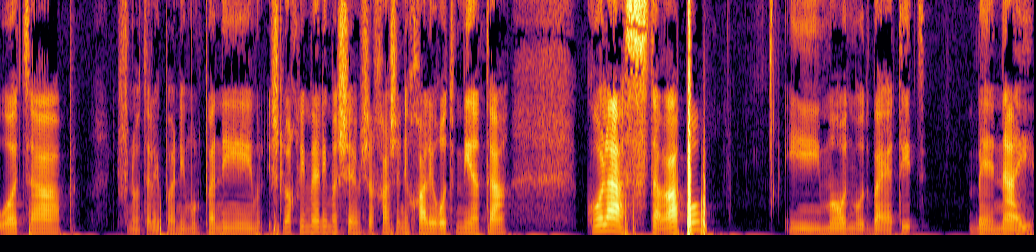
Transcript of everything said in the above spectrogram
וואטסאפ, לפנות אליי פנים מול פנים, לשלוח לי מייל עם השם שלך שאני אוכל לראות מי אתה. כל ההסתרה פה היא מאוד מאוד בעייתית בעיניי,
